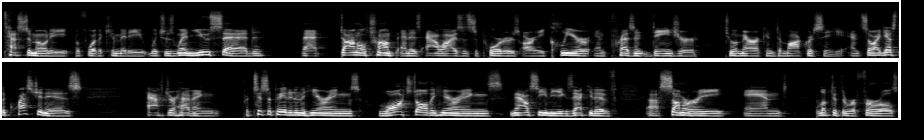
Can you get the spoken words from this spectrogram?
testimony before the committee, which is when you said that Donald Trump and his allies and supporters are a clear and present danger to American democracy. And so I guess the question is after having participated in the hearings, watched all the hearings, now seen the executive uh, summary, and looked at the referrals,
